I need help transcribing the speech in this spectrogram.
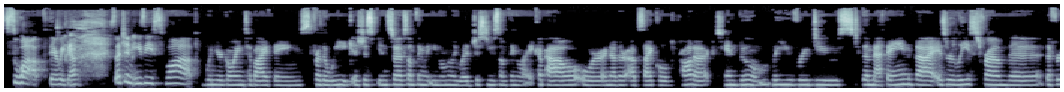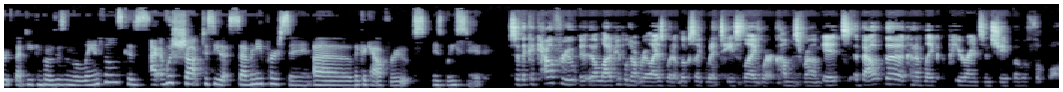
swap. There we go. Such an easy swap when you're going to buy things for the week is just instead of something that you normally would, just use something like CaPao or another upcycled product and boom, you've reduced the methane that is released from the, the fruit that decomposes in the landfills. Cause I was shocked to see that 70% of the cacao fruit is wasted. So the cacao fruit, a lot of people don't realize what it looks like, what it tastes like, where it comes from. It's about the kind of like appearance and shape of a football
